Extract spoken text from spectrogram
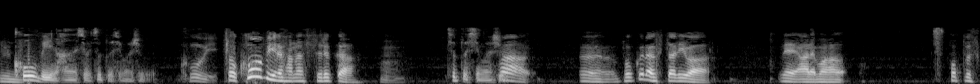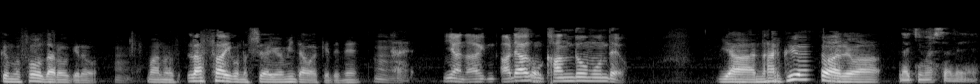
うん。コービーの話をちょっとしましょう。コービー。そう、コービーの話するか。うん。ちょっとしましょう。まあ、うん、僕ら二人は、ね、あれまあ、ポップス君もそうだろうけど、うん。まあ、あの、ラ最後の試合を見たわけでね。うん。はい。いやな、あれはもう感動もんだよ。いやー、泣くよ、あれは。泣きましたね。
